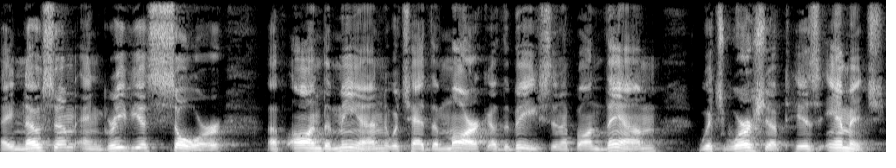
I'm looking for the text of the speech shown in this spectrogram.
a noisome and grievous sore upon the men which had the mark of the beast, and upon them which worshipped his image.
